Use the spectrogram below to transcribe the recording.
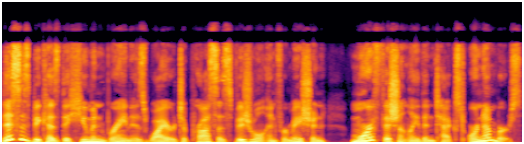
This is because the human brain is wired to process visual information more efficiently than text or numbers.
